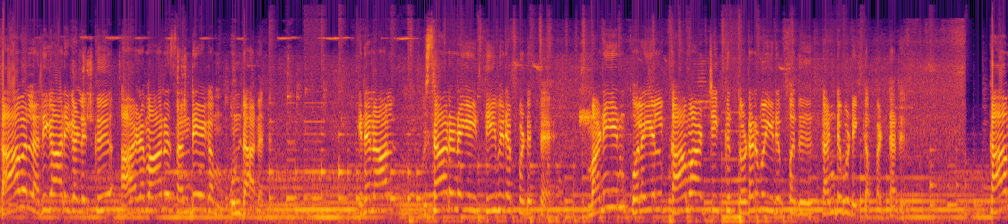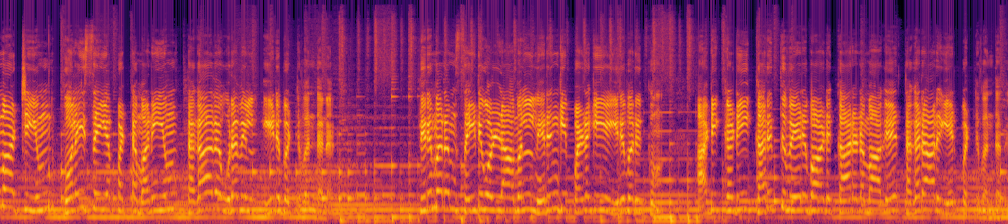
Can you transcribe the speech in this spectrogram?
காவல் அதிகாரிகளுக்கு ஆழமான சந்தேகம் உண்டானது. இதனால் விசாரணையை தீவிரப்படுத்த மணியின் கொலையில் காமாட்சிக்கு தொடர்பு இருப்பது கண்டுபிடிக்கப்பட்டது. காமாட்சியும் கொலை செய்யப்பட்ட மணியும் தகாத உறவில் ஈடுபட்டு வந்தனர். திருமணம் செய்து கொள்ளாமல் நெருங்கி பழகிய இருவருக்கும் அடிக்கடி கருத்து வேறுபாடு காரணமாக தகராறு ஏற்பட்டு வந்தது.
